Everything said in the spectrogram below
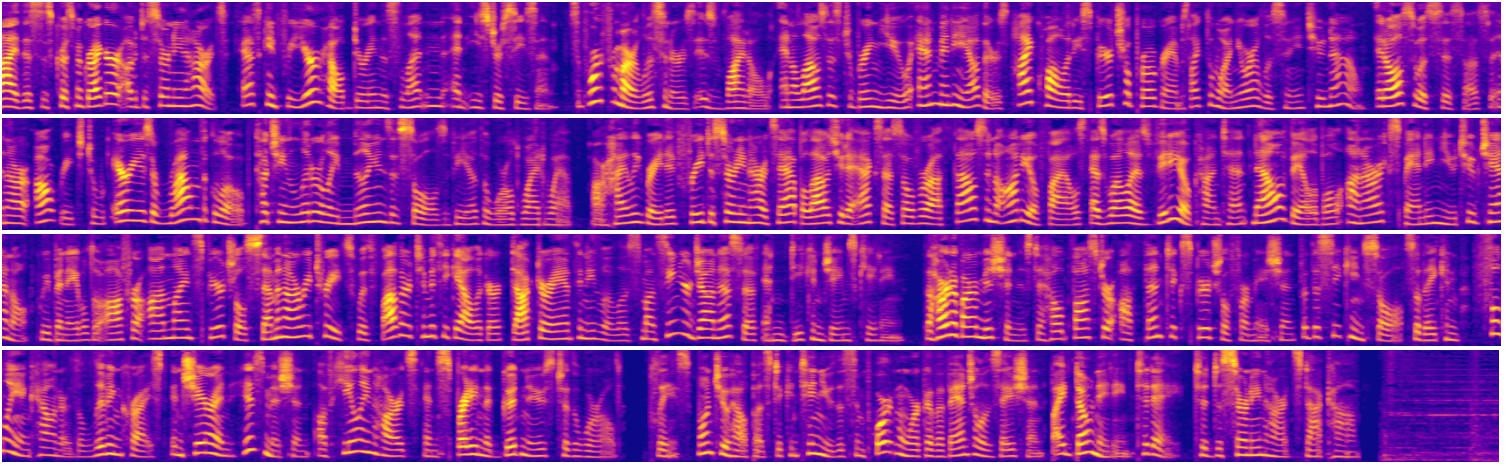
Hi, this is Kris McGregor of Discerning Hearts, asking for your help during this Lenten and Easter season. Support from our listeners is vital and allows us to bring you and many others high quality spiritual programs like the one you are listening to now. It also assists us in our outreach to areas around the globe, touching literally millions of souls via the World Wide Web. Our highly rated free Discerning Hearts app allows you to access over a thousand audio files as well as video content now available on our expanding YouTube channel. We've been able to offer online spiritual seminar retreats with Father Timothy Gallagher, Dr. Anthony Lilles, Monsignor John Esseff, and Deacon James Keating. The heart of our mission is to help foster authentic spiritual formation for the seeking soul so they can fully encounter the living Christ and share in his mission of healing hearts and spreading the good news to the world. Please, won't you help us to continue this important work of evangelization by donating today to discerninghearts.com?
